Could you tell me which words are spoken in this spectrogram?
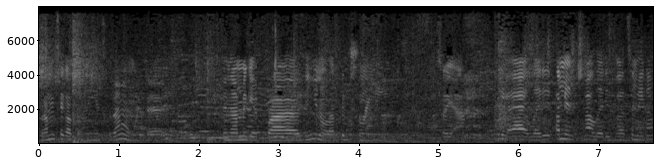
But I'm gonna take out the onions because I don't like that. And I'm gonna get fries and you know, like a drink. So yeah. I'm gonna add lettuce. I mean, not lettuce, but tomato.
